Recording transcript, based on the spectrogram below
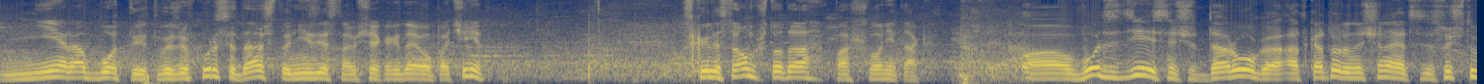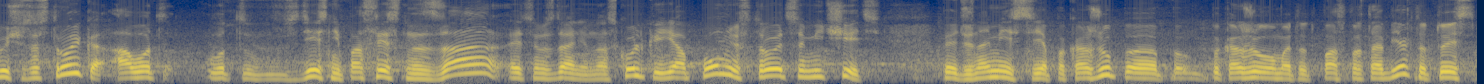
не работает. Вы же в курсе, да, что неизвестно вообще, когда его починит. С колесом что-то пошло не так. А, вот здесь, значит, дорога, от которой начинается существующая застройка, а вот, вот здесь непосредственно за этим зданием, насколько я помню, строится мечеть. Опять же, на месте я покажу, по- по- покажу вам этот паспорт объекта. То есть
